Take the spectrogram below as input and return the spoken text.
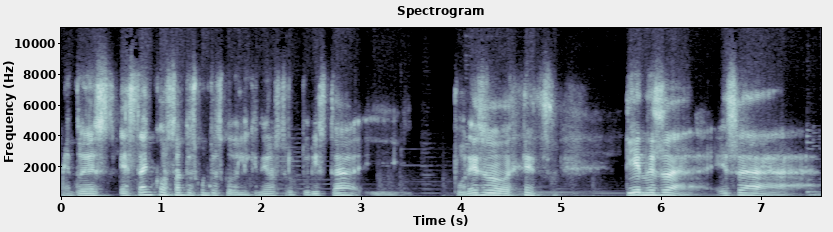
Entonces está en constantes juntas con el ingeniero estructurista y por eso tiene esa, esa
